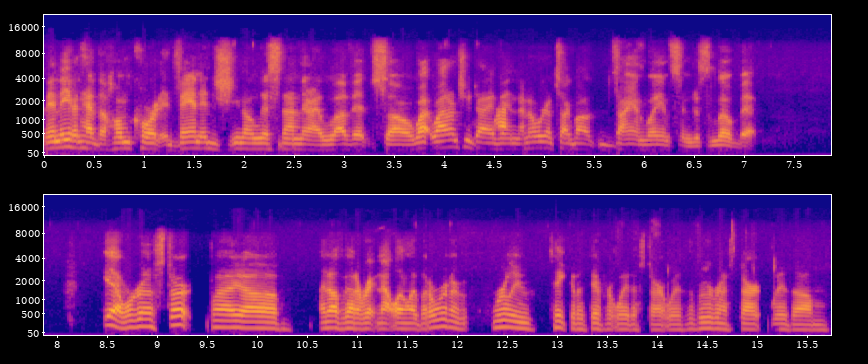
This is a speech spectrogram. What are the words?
man, they even have the home court advantage, you know, listed on there. I love it. So why, why don't you dive in? I know we're to talk about Zion Williamson just a little bit. yeah, we're gonna start by. Uh, I know I've got it written out one way, but we're gonna really take it a different way to start with. We're gonna start with um,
